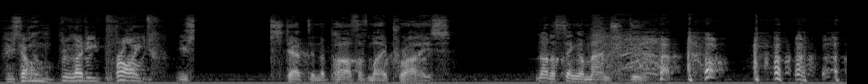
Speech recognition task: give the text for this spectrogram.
His own bloody pride. You stepped in the path of my prize. Not a thing a man should do.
